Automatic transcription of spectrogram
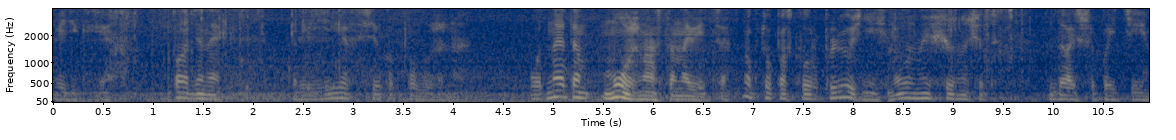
Видите, какие падины, рельеф, все как положено. Вот на этом можно остановиться. Но кто поскорплюзней, можно еще, значит, дальше пойти.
